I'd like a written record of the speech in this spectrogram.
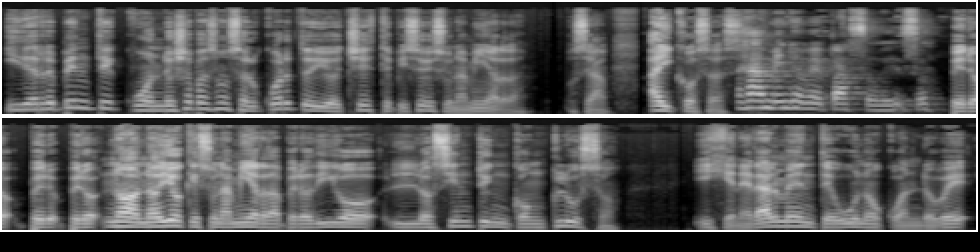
y de repente, cuando ya pasamos al cuarto, digo, che, este episodio es una mierda. O sea, hay cosas. A mí no me pasó eso. Pero, pero, pero, no, no digo que es una mierda, pero digo, lo siento inconcluso. Y generalmente uno cuando ve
